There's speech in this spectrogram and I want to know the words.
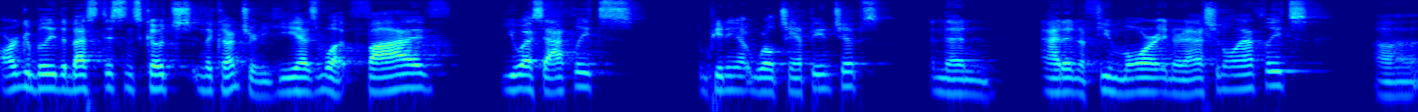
arguably the best distance coach in the country. He has what, five U.S. athletes competing at world championships, and then add in a few more international athletes. Uh,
